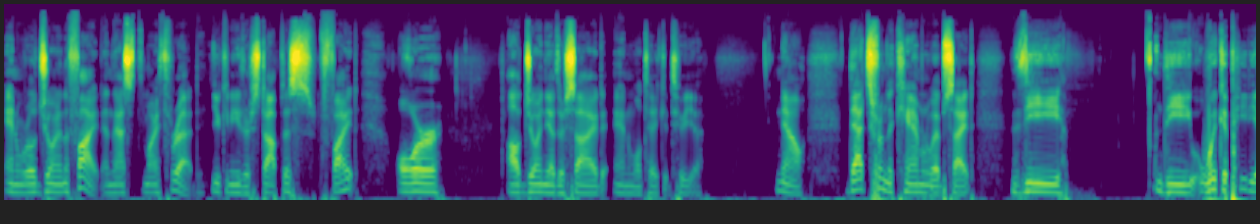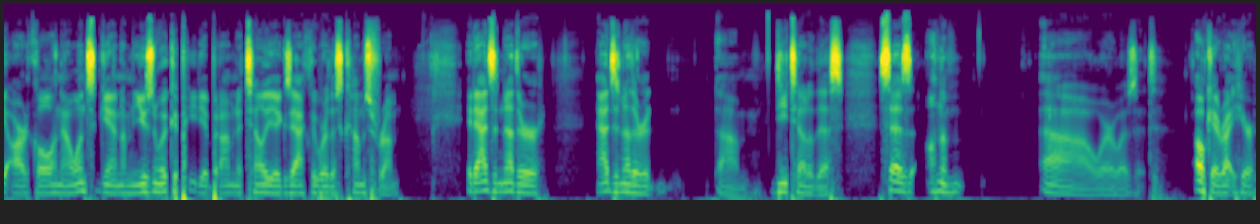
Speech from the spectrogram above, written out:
and we'll join the fight. And that's my threat. You can either stop this fight, or I'll join the other side and we'll take it to you. Now, that's from the Cameron website. The the Wikipedia article. Now, once again, I'm using Wikipedia, but I'm going to tell you exactly where this comes from. It adds another adds another um, detail to this. It says on the uh, where was it? Okay, right here.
